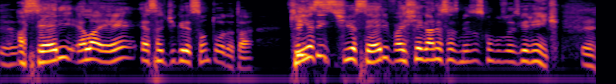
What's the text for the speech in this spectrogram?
É. A série, ela é essa digressão toda, tá? Quem sim, assistir sim. a série vai chegar nessas mesmas conclusões que a gente. É.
